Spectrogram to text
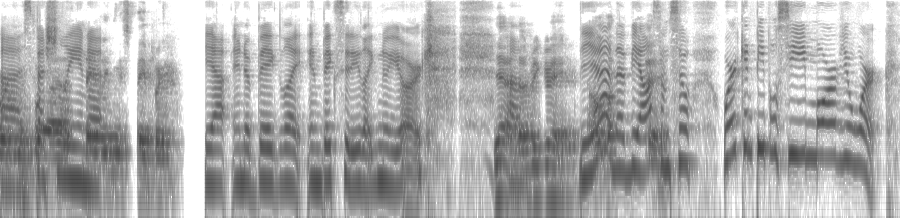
uh, especially in a newspaper. Yeah, in a big like in big city like New York. Yeah, that'd be great. Yeah, that'd be awesome. So, where can people see more of your work?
